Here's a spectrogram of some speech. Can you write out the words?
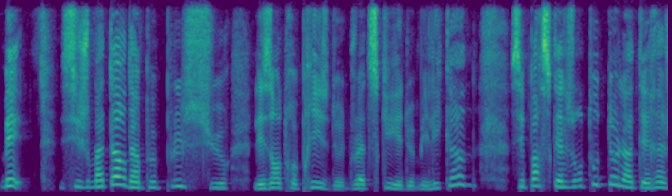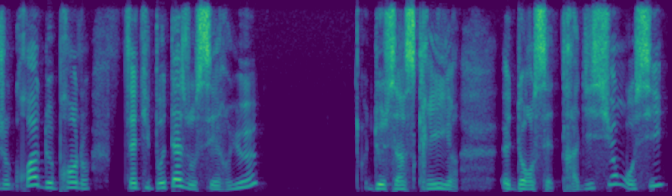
Mais si je m'attarde un peu plus sur les entreprises de Dredsky et de Millikan, c'est parce qu'elles ont toutes deux l'intérêt, je crois, de prendre cette hypothèse au sérieux, de s'inscrire dans cette tradition aussi,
